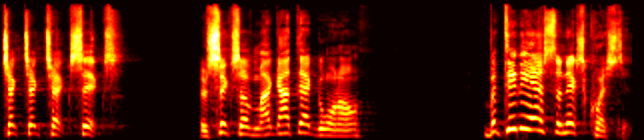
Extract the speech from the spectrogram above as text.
Check, check, check, six. There's six of them. I got that going on. But then he asked the next question.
